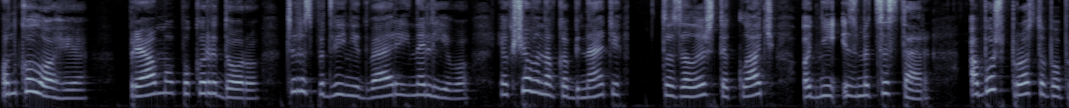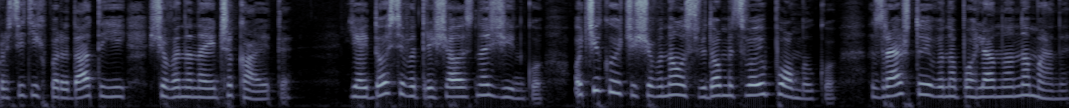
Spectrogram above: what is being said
Онкологія. Прямо по коридору, через подвійні двері й наліво. Якщо вона в кабінеті, то залиште клач одній із медсестер, або ж просто попросіть їх передати їй, що ви на неї чекаєте. Я й досі витріщалась на жінку, очікуючи, що вона усвідомить свою помилку. Зрештою, вона поглянула на мене.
